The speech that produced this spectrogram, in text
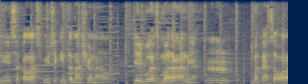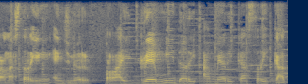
Ini sekelas musik internasional. Jadi bukan sembarangan ya. mm-mm. Bahkan seorang mastering engineer peraih Grammy dari Amerika Serikat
